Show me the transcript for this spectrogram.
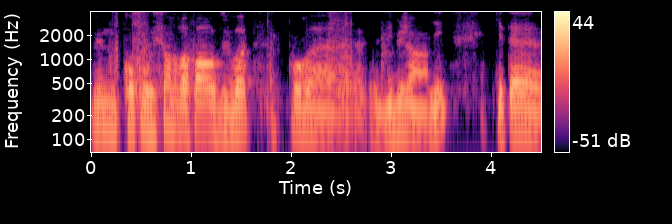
une proposition de report du vote pour euh, début janvier, qui était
